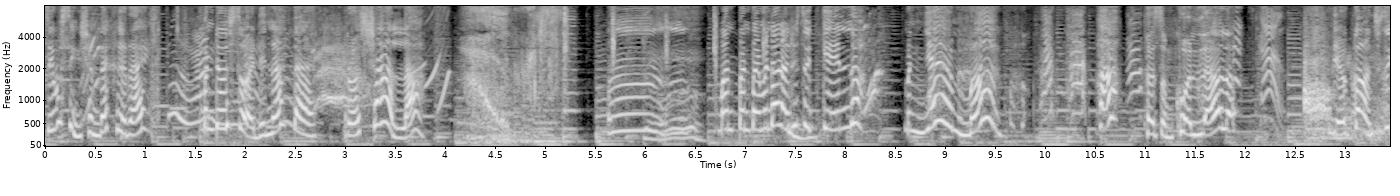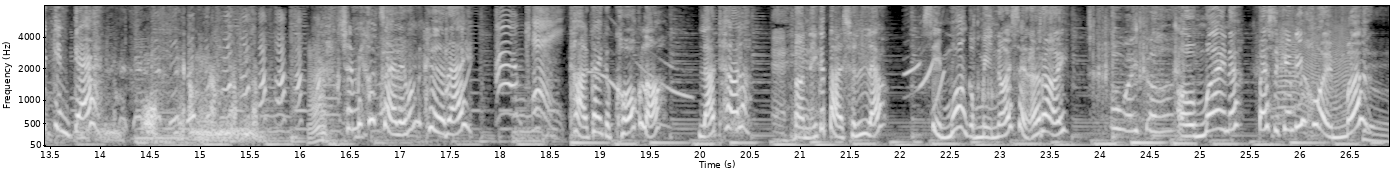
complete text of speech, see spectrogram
ซิว่าสิ่งฉันได้คืออะไร มันดูสวยดีนะแต่รสชาติล่ะ อืม มันเป็นไปไม่ได้เลยที่จะกินนะ มันแย่มาก ฮะ เธอสมควรแล้วล่ะ เดี๋ยวก่อนฉันจะกินแก ฉันไม่เข้าใจเลยว่ามันคืออะไร ขาไก่กับโค้กเหรอ แล้วเธอล่ะ ตอนนี้ก็ตาฉันแล้ว สีม่วงกับหมีน้อยแสนอร่อย โอ้ my god เอาไม่นะเป็นสครีมที่ห่วยมากโอ้เ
